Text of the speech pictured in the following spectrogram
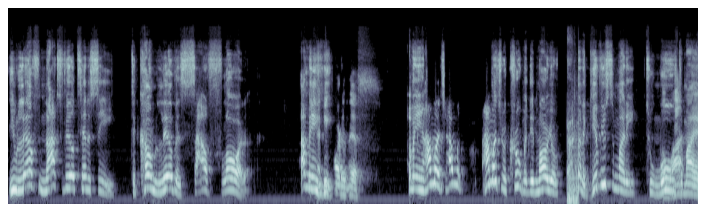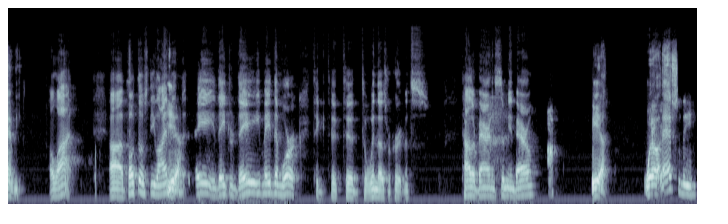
You left Knoxville, Tennessee, to come live in South Florida. I mean, and be part of this. I mean, how much, how much, how much recruitment did Mario gonna give you some money to move to Miami? A lot. Uh, both those D linemen, Yeah. they they they made them work to to to to win those recruitments. Tyler Baron and Simeon Barrow. Yeah. Well, actually,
